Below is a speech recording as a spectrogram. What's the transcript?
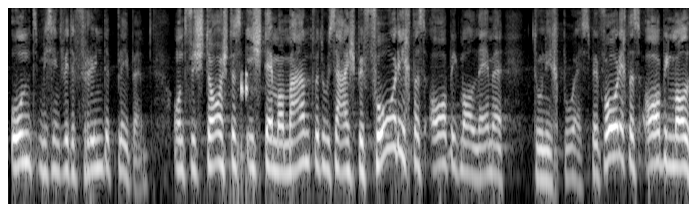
Und wir sind wieder Freunde geblieben. Und verstehst, das ist der Moment, wo du sagst, bevor ich das Abendmahl nehme, tue ich Buß. Bevor ich das Abendmahl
